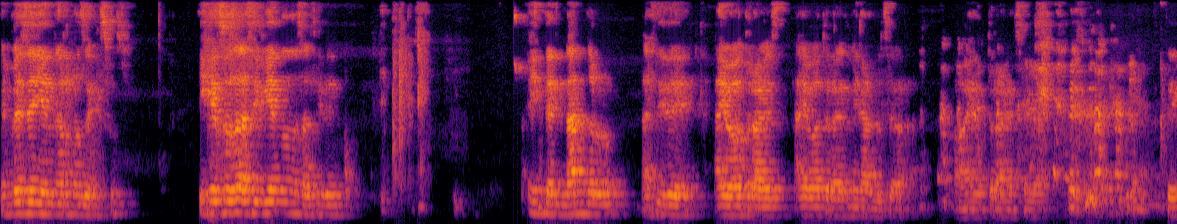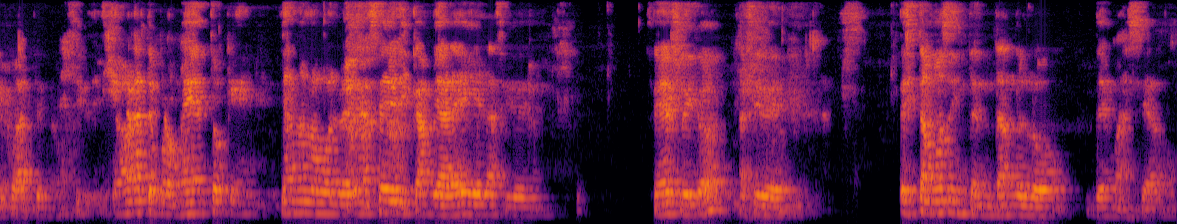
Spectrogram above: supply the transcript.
en vez de llenarnos de Jesús. Y Jesús así viéndonos así de, intentándolo, así de, ahí va otra vez, ahí va otra vez, mira Lucero, ahí otra vez, este cuate, ¿no? y ahora te prometo que ya no lo volveré a hacer y cambiaré, y él así de, ¿se me explicó? Así de, estamos intentándolo demasiado.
